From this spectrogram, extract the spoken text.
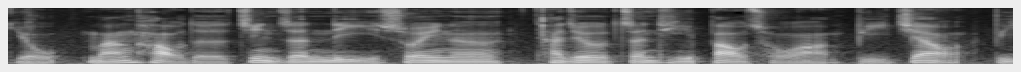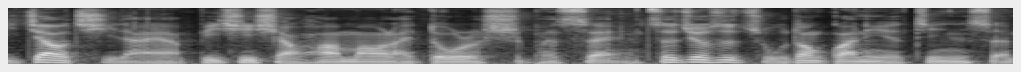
有蛮好的竞争力，所以呢，他就整体报酬啊比较比较起来啊，比起小花猫来多了十 percent，这就是主动管理的精神。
